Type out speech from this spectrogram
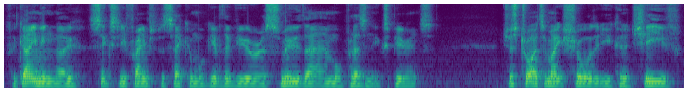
For gaming though, 60 frames per second will give the viewer a smoother and more pleasant experience. Just try to make sure that you can achieve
